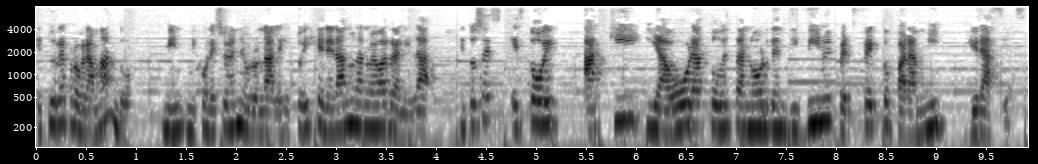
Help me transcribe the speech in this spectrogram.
estoy reprogramando mi- mis conexiones neuronales, estoy generando una nueva realidad. Entonces estoy aquí y ahora, todo está en orden divino y perfecto para mí, gracias.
